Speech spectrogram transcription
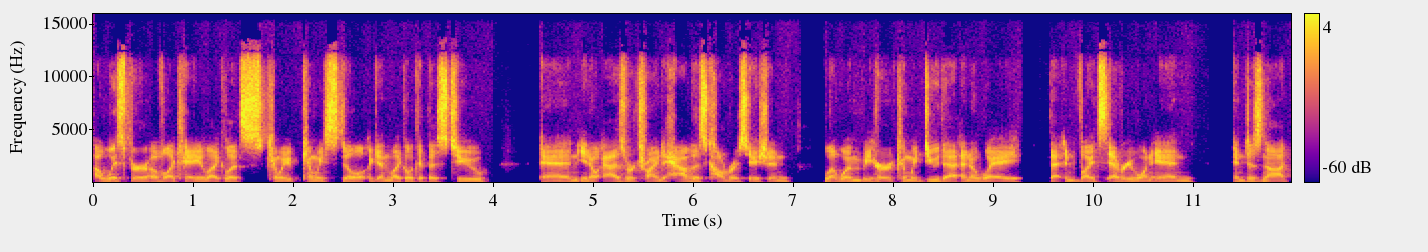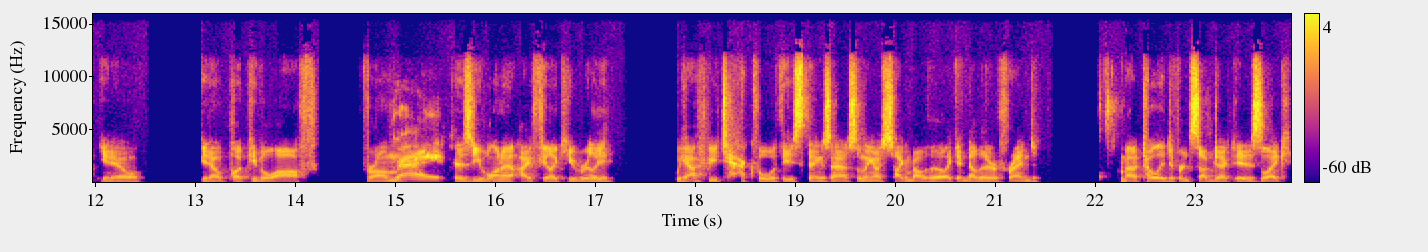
a whisper of like, hey, like let's can we can we still again like look at this too, and you know, as we're trying to have this conversation, let women be heard. Can we do that in a way that invites everyone in and does not, you know, you know, put people off from right because you want to. I feel like you really we have to be tactful with these things. And that's something I was talking about with like another friend about a totally different subject is like,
